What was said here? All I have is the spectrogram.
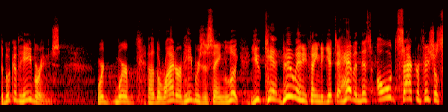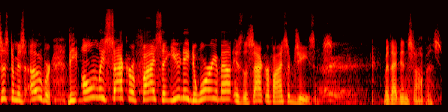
The book of Hebrews where, where uh, the writer of Hebrews is saying, Look, you can't do anything to get to heaven. This old sacrificial system is over. The only sacrifice that you need to worry about is the sacrifice of Jesus. But that didn't stop us.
